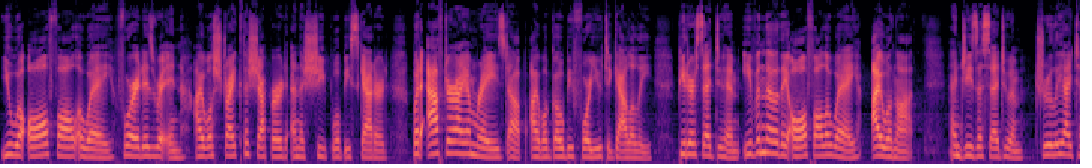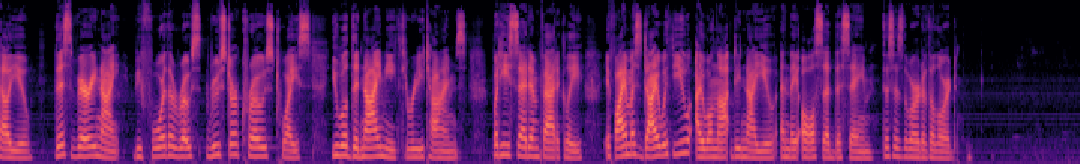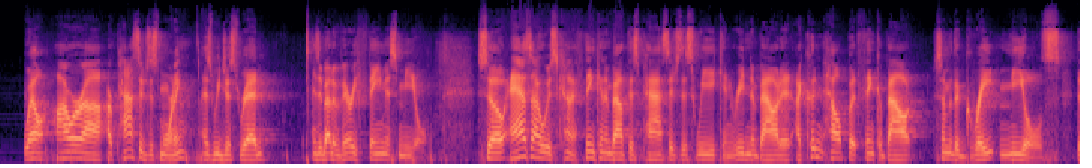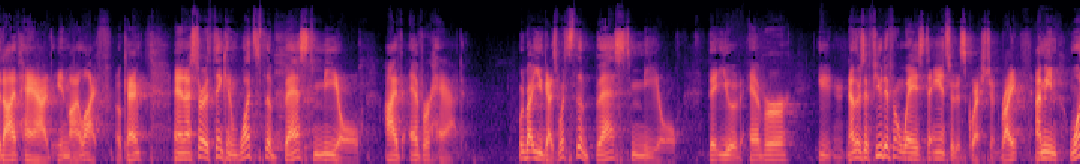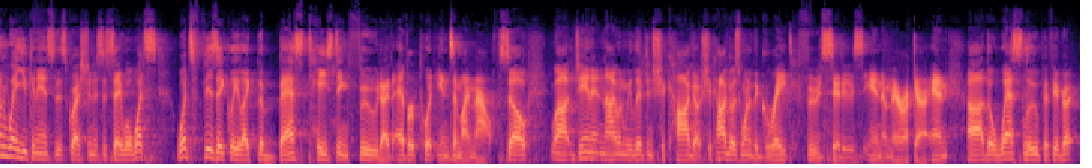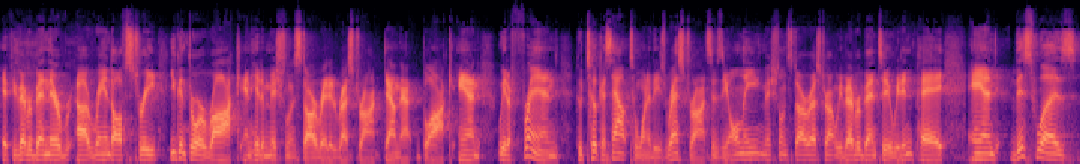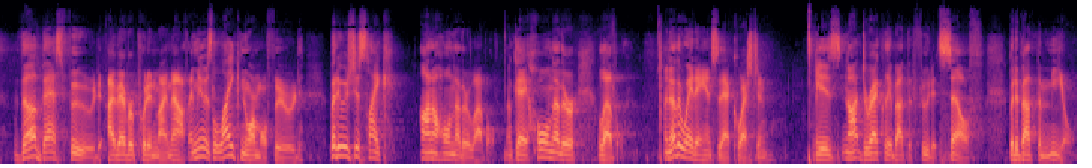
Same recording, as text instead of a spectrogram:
you will all fall away, for it is written, I will strike the shepherd, and the sheep will be scattered. But after I am raised up, I will go before you to Galilee. Peter said to him, Even though they all fall away, I will not. And Jesus said to him, Truly I tell you, this very night, before the rooster crows twice, you will deny me three times. But he said emphatically, If I must die with you, I will not deny you. And they all said the same. This is the word of the Lord. Well, our, uh, our passage this morning, as we just read, is about a very famous meal. So, as I was kind of thinking about this passage this week and reading about it, I couldn't help but think about some of the great meals that I've had in my life, okay? And I started thinking, what's the best meal I've ever had? What about you guys? What's the best meal that you have ever eaten? Now, there's a few different ways to answer this question, right? I mean, one way you can answer this question is to say, well, what's, what's physically like the best tasting food I've ever put into my mouth? So, uh, Janet and I, when we lived in Chicago, Chicago is one of the great food cities in America. And uh, the West Loop, if you've, if you've ever been there, uh, Randolph Street, you can throw a rock and hit a Michelin star rated restaurant down that block. And we had a friend who took us out to one of these restaurants. It was the only Michelin star restaurant we've ever been to. We didn't pay. And this was the best food I've ever put in my mouth. I mean, it was like normal food, but it was just like on a whole nother level, okay? Whole nother level. Another way to answer that question is not directly about the food itself, but about the meal,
